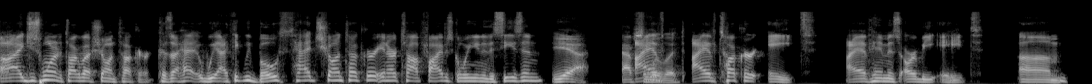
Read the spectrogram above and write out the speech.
I just wanted to talk about Sean Tucker because I had we I think we both had Sean Tucker in our top fives going into the season. Yeah. Absolutely. I have, I have Tucker eight. I have him as RB eight. Um,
